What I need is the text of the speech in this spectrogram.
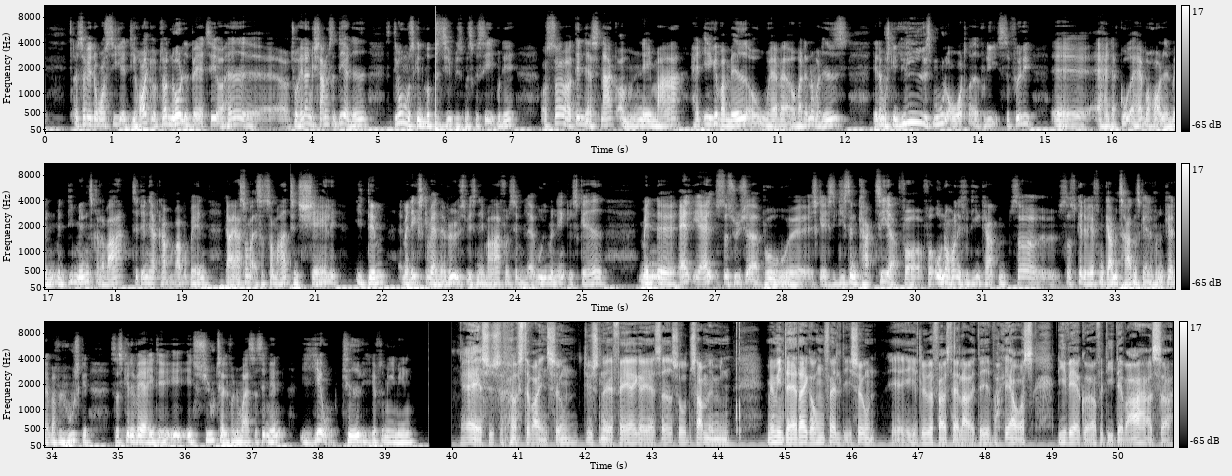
så vil jeg dog også sige, at de holdt jo så nålet bag til og havde, øh, og tog heller en chance dernede. Så det var måske noget positivt, hvis man skal se på det. Og så den der snak om Neymar, han ikke var med, og uha, og hvordan han var ledes, den er måske en lille smule overdrevet, fordi selvfølgelig øh, er han da god at have på holdet, men, men de mennesker, der var til den her kamp, var på banen, der er så, altså, så meget potentiale i dem, at man ikke skal være nervøs, hvis Neymar for eksempel er ude med en enkelt skade. Men øh, alt i alt, så synes jeg på, øh, skal jeg give sådan en karakter for, for underholdningsværdien i kampen, så, så skal det være for den gamle 13-skala, for den kan jeg da i hvert fald huske, så skal det være et, øh, et, et syvtal, for den var altså simpelthen jævn kedelig, efter min mening. Ja, jeg synes også, det var en søvndysende øh, affære, ikke? og jeg sad og så den sammen med min, med min datter, ikke? og hun faldt i søvn øh, i løbet af første halvleg. Det var jeg også lige ved at gøre, fordi det var altså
